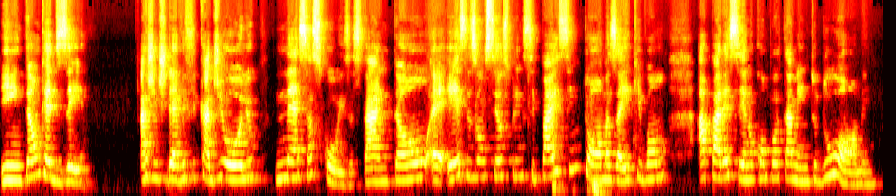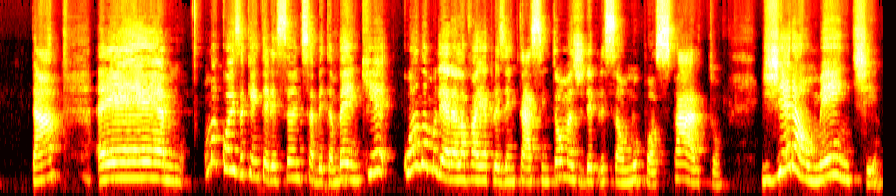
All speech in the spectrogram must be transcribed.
E então, quer dizer, a gente deve ficar de olho nessas coisas, tá? Então, é, esses vão ser os principais sintomas aí que vão aparecer no comportamento do homem, tá? É, uma coisa que é interessante saber também que quando a mulher ela vai apresentar sintomas de depressão no pós-parto, geralmente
